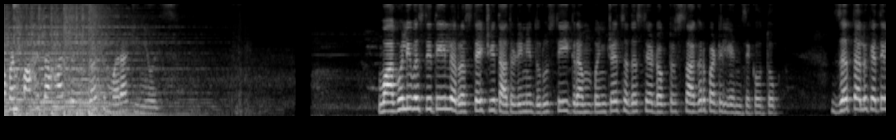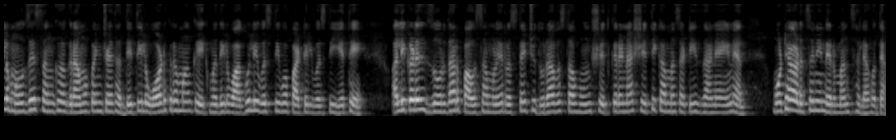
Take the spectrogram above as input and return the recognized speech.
आपण पाहत आहात जत मराठी न्यूज. वाघोली वस्तीतील रस्त्याची तातडीने दुरुस्ती ग्रामपंचायत सदस्य डॉक्टर सागर पाटील यांचे कौतुक. जत तालुक्यातील मौजे संघ ग्रामपंचायत हद्दीतील वॉर्ड क्रमांक एकमधील वाघोली वस्ती व पाटील वस्ती येथे अलीकडील जोरदार पावसामुळे रस्त्याची दुरावस्था होऊन शेतकऱ्यांना शेती कामासाठी जाण्या येण्यात मोठ्या अडचणी निर्माण झाल्या होत्या.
